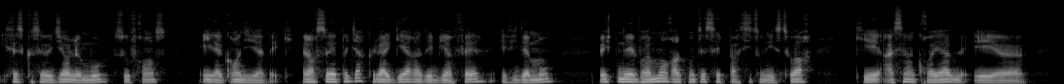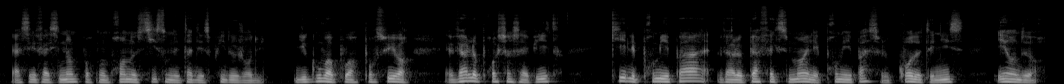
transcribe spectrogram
il sait ce que ça veut dire le mot souffrance, et il a grandi avec. Alors ça ne veut pas dire que la guerre a des bienfaits, évidemment, mais je tenais vraiment à raconter cette partie de son histoire qui est assez incroyable et euh, assez fascinante pour comprendre aussi son état d'esprit d'aujourd'hui. Du coup, on va pouvoir poursuivre vers le prochain chapitre, qui est les premiers pas vers le perfectionnement et les premiers pas sur le cours de tennis et en dehors.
